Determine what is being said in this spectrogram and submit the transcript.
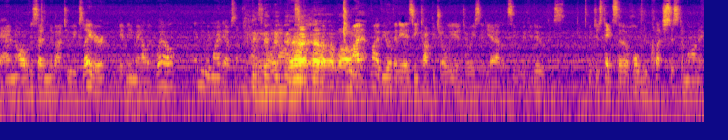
And all of a sudden, about two weeks later, we get an email that, well, maybe we might have something else going on. So wow. my, my view of it is he talked to Joey, and Joey said, yeah, let's see what we can do, because it just takes a whole new clutch system on it.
